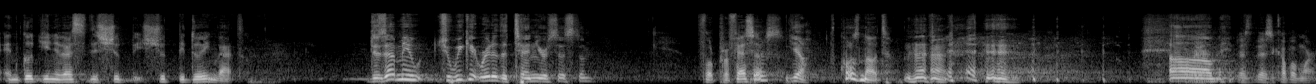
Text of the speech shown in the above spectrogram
And good universities should be, should be doing that. Does that mean, should we get rid of the tenure system? For professors? Yeah. Of course not. Um, there's, there's, a couple more.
